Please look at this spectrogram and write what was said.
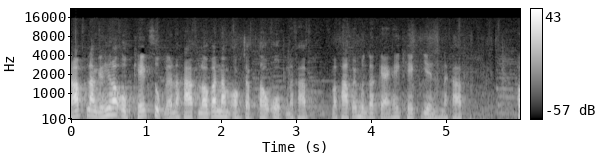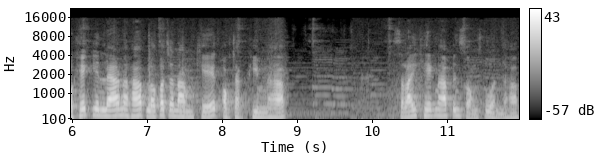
ครับหลังจากที่เราอบเค้กสุกแล้วนะครับ เราก็นำออกจากเตาอบนะครับ มาพักไว้บนตะแกรงให้เค้กเย็นนะครับพอเค้กเย็นแล้วนะครับ เราก็จะนำเค้กออกจากพิมพ์นะครับ สไลด์เค้กนะครับเป็น 2 ส่วนนะครับ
